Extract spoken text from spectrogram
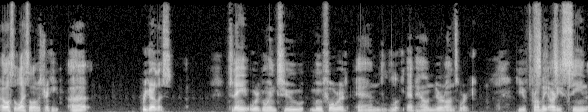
I lost the Lysol I was drinking. Uh, regardless. Today we're going to move forward and look at how neurons work. You've probably already seen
